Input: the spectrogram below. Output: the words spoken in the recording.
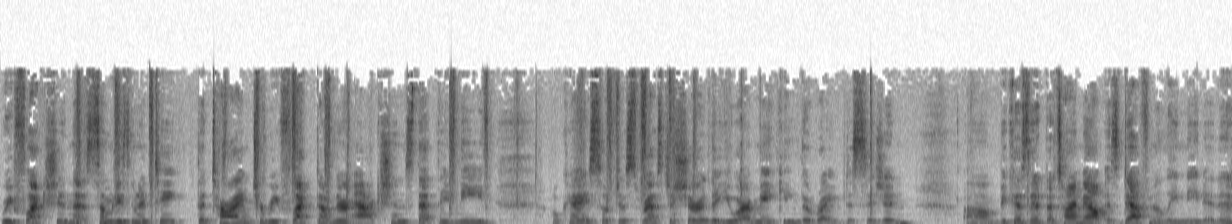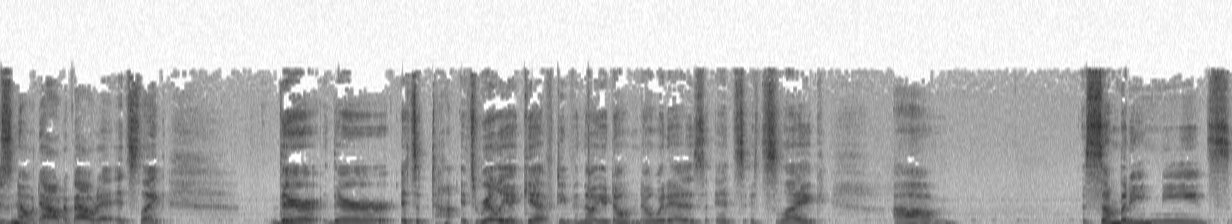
reflection that somebody's going to take the time to reflect on their actions that they need. Okay, so just rest assured that you are making the right decision um, because the, the timeout is definitely needed. There's no doubt about it. It's like they're they're it's a it's really a gift, even though you don't know it is. It's it's like um, somebody needs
